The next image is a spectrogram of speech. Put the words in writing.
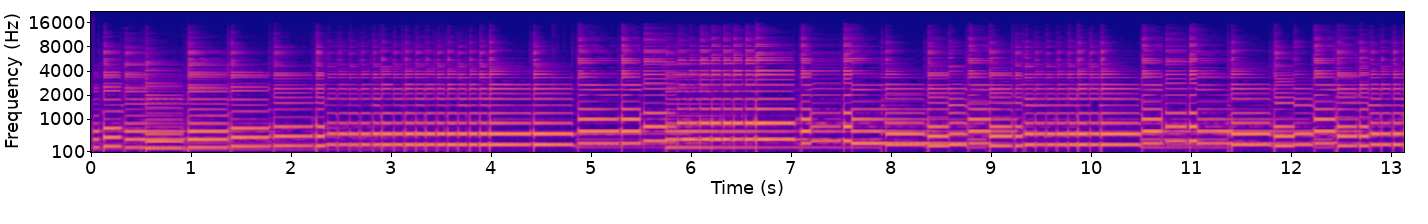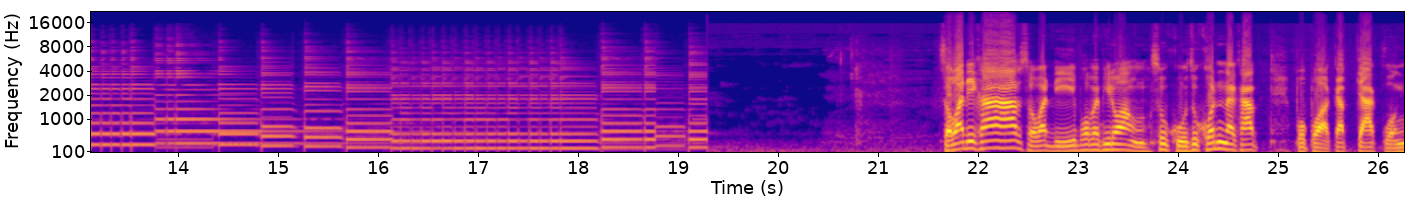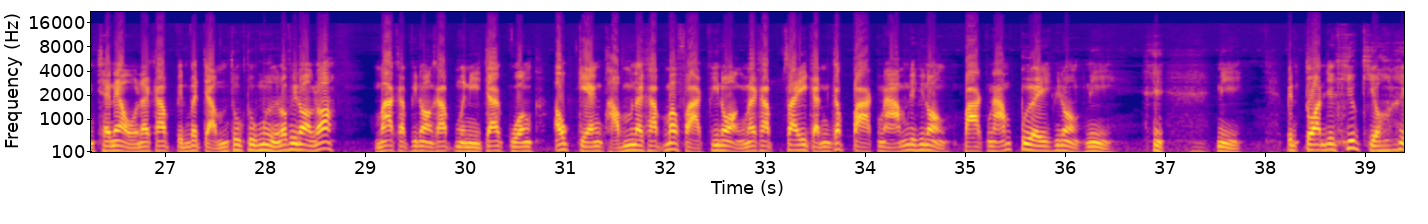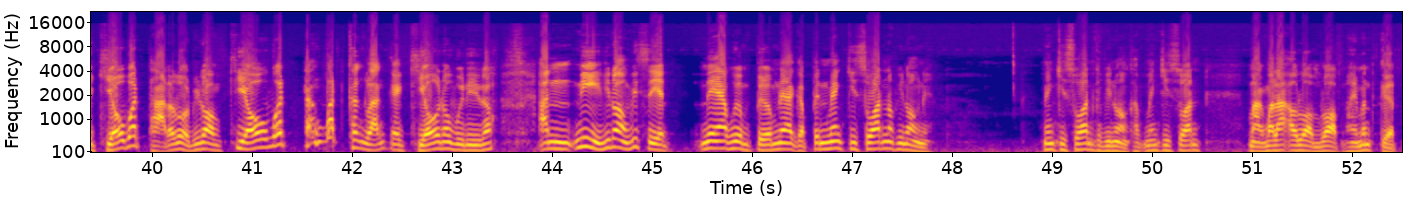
สวัสดีครับ สวัสดีพ่อแม่พี่น้องสุขูสุขคนนะครับพบปะกับจากกวงชาแนลนะครับ เป็นประจำทุกๆมือเนาะพี่น้องเนาะ มาครับพี่น้องครับมือนี้จากวงเอาแกงผำนะครับ มาฝากพี่น้องนะครับ ใส่กันกับปากน้ำนี่พี่น้อง ปากน้ำเปื่อยพี่น้องนี่ นี่ เป็นตอนยังเขียวเขียวเขียวบดถาดอรดพี่น้องเขียวบดทั้งบดข้างหลังแกเขียวเนาะมือนีเนาะอันนี่พี่น้องพิเศษแน่เพิ่มเติมแน่กับเป็นแมงกีซ้อนเนาะพี่น้องเนี่ยแมงกีซ้อนครับพี่น้องครับแมงกีซ้อนหมากมะละเอาล้อมรอบให้มันเกิด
